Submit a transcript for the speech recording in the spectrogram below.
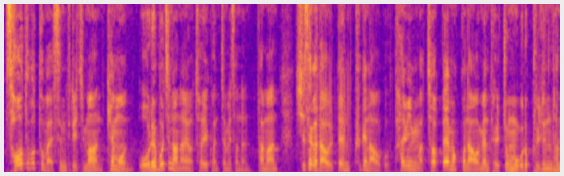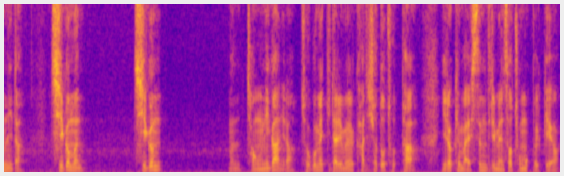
서두부터 말씀드리지만 캐몬 오래 보진 않아요 저희 관점에서는. 다만 시세가 나올 땐 크게 나오고 타이밍 맞춰 빼먹고 나오면 될 종목으로 분류는 합니다. 지금은 지금은 정리가 아니라 조금의 기다림을 가지셔도 좋다. 이렇게 말씀드리면서 종목 볼게요.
